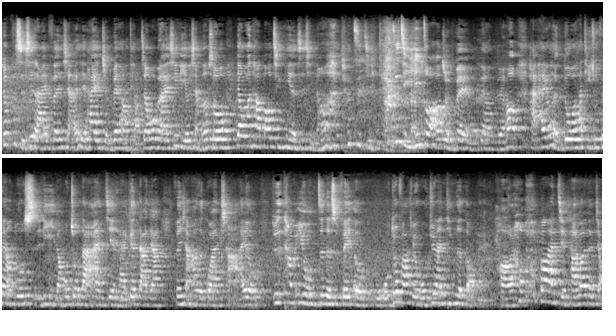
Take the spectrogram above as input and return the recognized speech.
就不只是来分享，而且他也准备好挑战。我本来心里有想到说要问他包青天的事情，然后他就自己自己已经做好准备了这样子。然后还还有很多，他提出非常多实例，然后重大案件来跟大家分享他的观察。还有就是他们用真的是非呃，我我就发觉我居然听得懂哎，好，然后包含检察官的角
